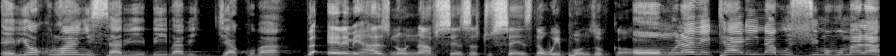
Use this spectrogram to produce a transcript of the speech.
ebyokulwanyisa bye biba bijja kuba The enemy has no nerve sensors to sense the weapons of God. omulabe talina busimu bumala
